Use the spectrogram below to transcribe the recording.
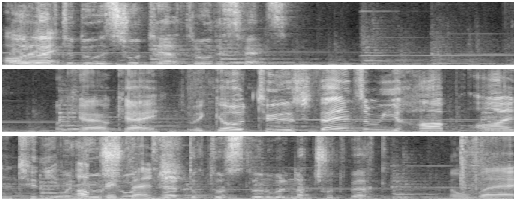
All All, you have to do is shoot her through this fence. Okay, okay. So we go to this fence and we hop onto the When you upgrade shoot bench. her, Dr. Slone will not shoot back. No way.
